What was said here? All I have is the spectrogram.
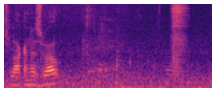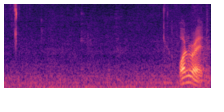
Just locking as well. One red.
